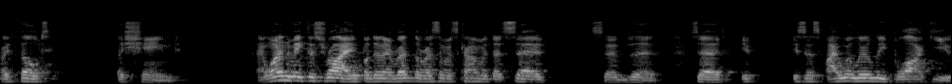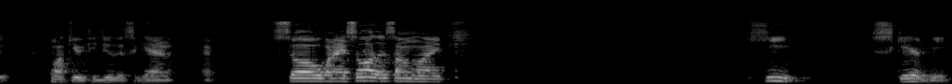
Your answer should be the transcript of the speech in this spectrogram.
I felt ashamed. I wanted to make this right, but then I read the rest of his comment that said, said that said it, it says I will literally block you, block you if you do this again. So when I saw this, I'm like, he scared me.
